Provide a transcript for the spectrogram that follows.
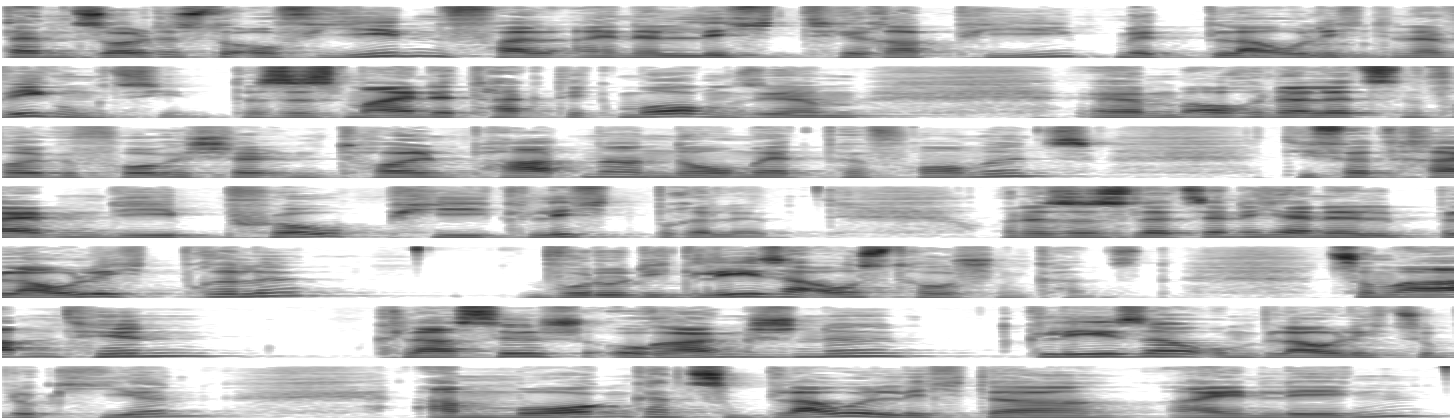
dann solltest du auf jeden Fall eine Lichttherapie mit Blaulicht in Erwägung ziehen. Das ist meine Taktik morgens. Wir haben ähm, auch in der letzten Folge vorgestellt einen tollen Partner, Nomad Performance. Die vertreiben die Pro Peak Lichtbrille. Und das ist letztendlich eine Blaulichtbrille, wo du die Gläser austauschen kannst. Zum Abend hin klassisch orangene Gläser, um Blaulicht zu blockieren. Am Morgen kannst du blaue Lichter einlegen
